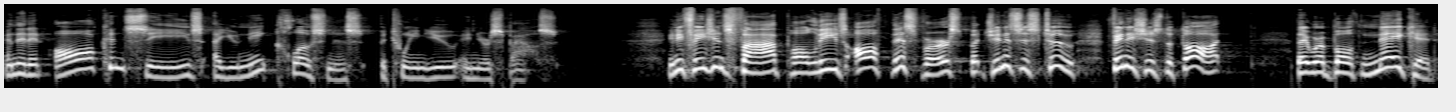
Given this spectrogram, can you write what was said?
and then it all conceives a unique closeness between you and your spouse. In Ephesians 5, Paul leaves off this verse, but Genesis 2 finishes the thought they were both naked,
